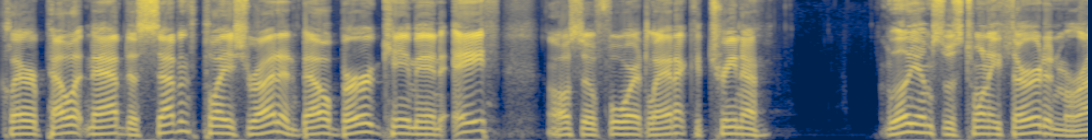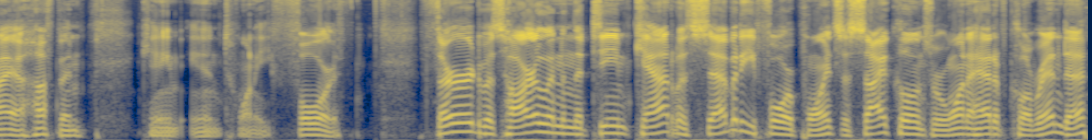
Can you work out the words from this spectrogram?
Claire Pellet nabbed a seventh place run, and Belle Berg came in eighth. Also for Atlantic, Katrina Williams was 23rd, and Mariah Huffman came in 24th. Third was Harlan in the team count with 74 points. The Cyclones were one ahead of Clarinda.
